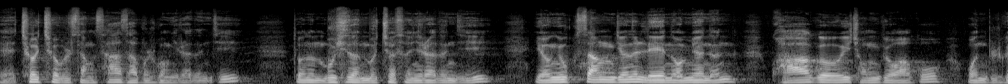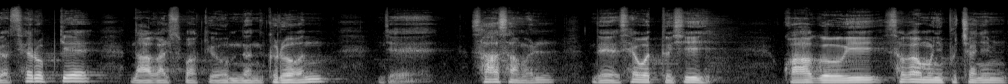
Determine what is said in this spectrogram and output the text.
예, 처처불상 사사불공이라든지 또는 무시선 무처선이라든지 영육상전을 내놓으면은 과거의 종교하고 원불교가 새롭게 나아갈 수밖에 없는 그런 이제 사상을 내세웠듯이 과거의 서가모니 부처님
